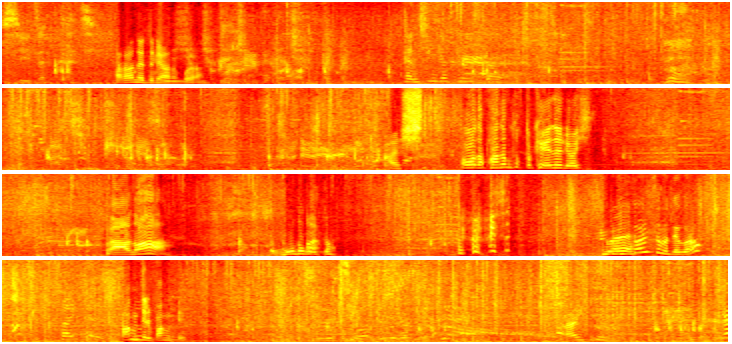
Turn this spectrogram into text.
시작하지. 잘한 애들이 하는 거야. 당신 곁에 있어요. 아이씨. 어, 나 반응 속도 개 느려. 씨. 왜안 와? 못 오고 있어. 왜? 써 있으면 돼 그럼? 바이터를 빵딜, 빵딜. 나이스. 야!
